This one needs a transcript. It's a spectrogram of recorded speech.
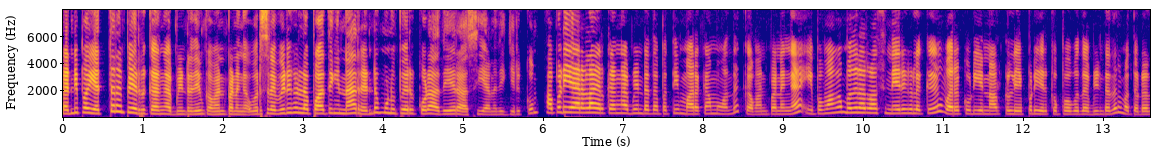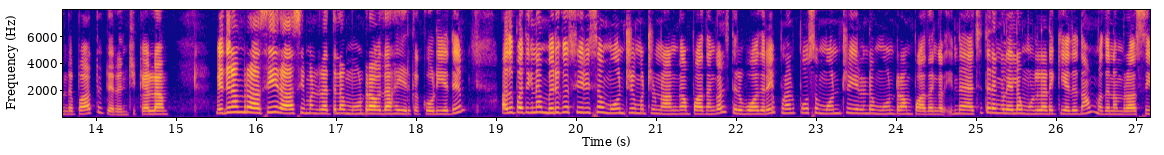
கண்டிப்பாக எத்தனை பேர் இருக்காங்க அப்படின்றதையும் கமெண்ட் பண்ணுங்கள் ஒரு சில வீடுகளில் பார்த்தீங்கன்னா ரெண்டு மூணு பேர் கூட அதே ராசியானது இருக்கும். அப்படி யாரெல்லாம் இருக்காங்க அப்படின்றத பற்றி மறக்காமல் வந்து கமெண்ட் பண்ணுங்கள் இப்போ வாங்க மிதுன ராசி நேர்களுக்கு வரக்கூடிய நாட்கள் எப்படி இருக்க போகுது அப்படின்றத நம்ம தொடர்ந்து பார்த்து தெரிஞ்சுக்கலாம். மிதுனம் ராசி ராசி மண்டலத்தில் மூன்றாவதாக இருக்கக்கூடியது. அது பார்த்திங்கன்னா மிருகசீரிசம் மூன்று மற்றும் நான்காம் பாதங்கள் திருவோதரை புனர்பூசம் ஒன்று இரண்டு மூன்றாம் பாதங்கள். இந்த நட்சத்திரங்கள் எல்லாம் உள்ளடக்கியது தான் முதனம் ராசி.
